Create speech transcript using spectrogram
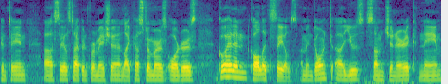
contain uh, sales type information like customers, orders, go ahead and call it sales. I mean, don't uh, use some generic name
